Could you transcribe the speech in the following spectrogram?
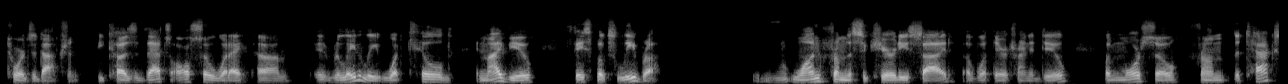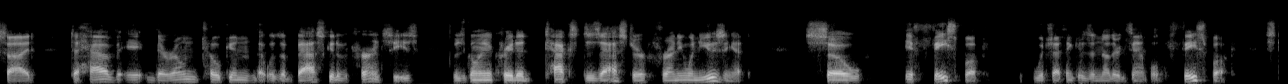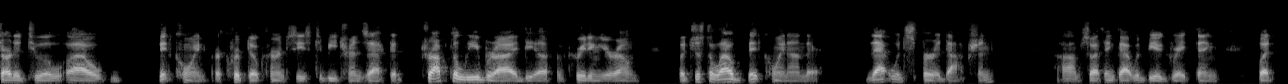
towards adoption because that's also what I, um, it, relatedly, what killed, in my view, Facebook's Libra one from the security side of what they're trying to do, but more so from the tax side to have a, their own token that was a basket of currencies was going to create a tax disaster for anyone using it. So if Facebook, which I think is another example, Facebook started to allow Bitcoin or cryptocurrencies to be transacted, drop the Libra idea of creating your own, but just allow Bitcoin on there. That would spur adoption um, so I think that would be a great thing. But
